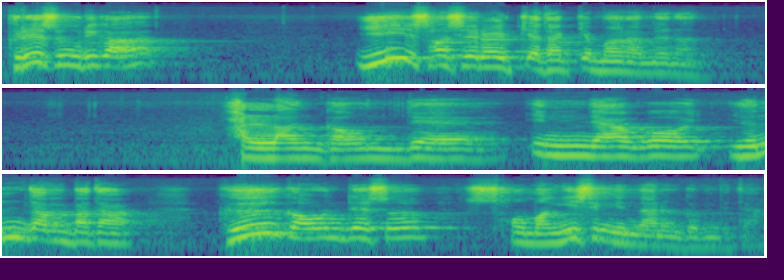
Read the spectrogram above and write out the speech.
그래서 우리가 이 사실을 깨닫기만 하면은 한란 가운데 인내하고 연단받아 그 가운데서 소망이 생긴다는 겁니다.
